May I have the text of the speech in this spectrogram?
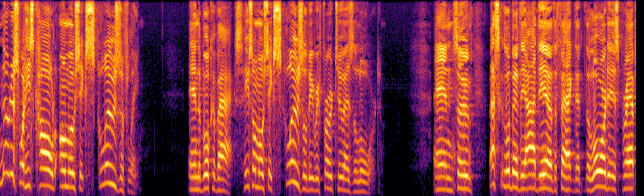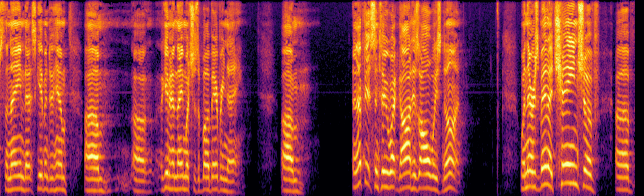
Notice what he's called almost exclusively in the book of Acts. He's almost exclusively referred to as the Lord. And so that's a little bit of the idea of the fact that the Lord is perhaps the name that's given to him, um, uh, given him a name which is above every name. Um, and that fits into what God has always done. When there has been a change of, of,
